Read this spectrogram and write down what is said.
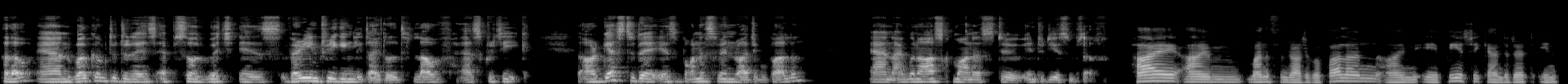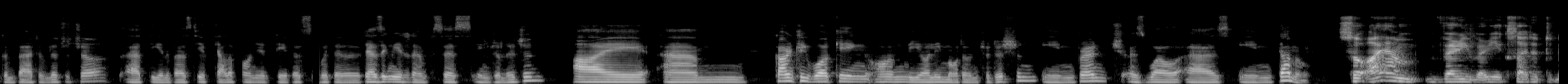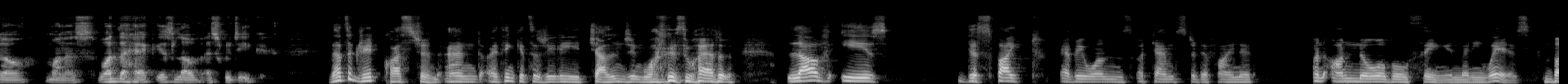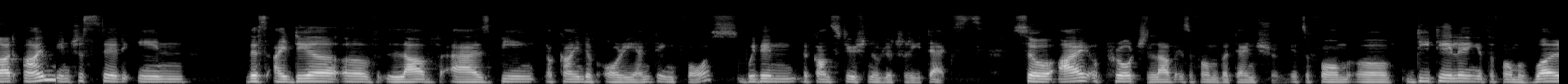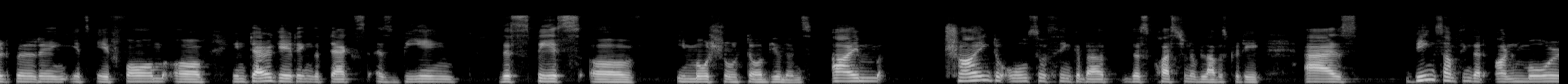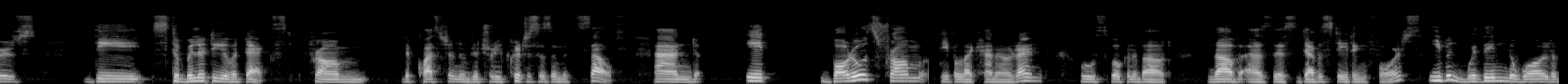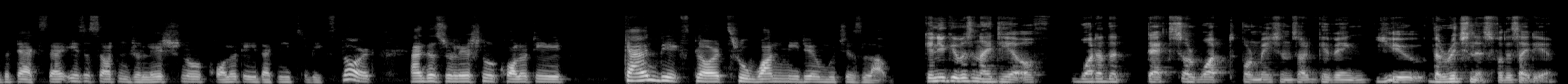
Hello, and welcome to today's episode, which is very intriguingly titled Love as Critique. Our guest today is Manaswin Rajagopalan, and I'm going to ask Manas to introduce himself. Hi, I'm Manaswin Rajagopalan. I'm a PhD candidate in comparative literature at the University of California, Davis, with a designated emphasis in religion. I am currently working on the early modern tradition in French as well as in Tamil. So I am very, very excited to know, Manas, what the heck is love as critique? That's a great question. And I think it's a really challenging one as well. Love is, despite everyone's attempts to define it, an unknowable thing in many ways. But I'm interested in this idea of love as being a kind of orienting force within the constitution of literary texts. So I approach love as a form of attention. It's a form of detailing, it's a form of world building, it's a form of interrogating the text as being this space of emotional turbulence. I'm trying to also think about this question of love as critique as being something that unmoors the stability of a text from the question of literary criticism itself. And it borrows from people like Hannah Arendt, who've spoken about love as this devastating force. Even within the world of the text, there is a certain relational quality that needs to be explored. And this relational quality can be explored through one medium, which is love. Can you give us an idea of what are the texts or what formations are giving you the richness for this idea?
